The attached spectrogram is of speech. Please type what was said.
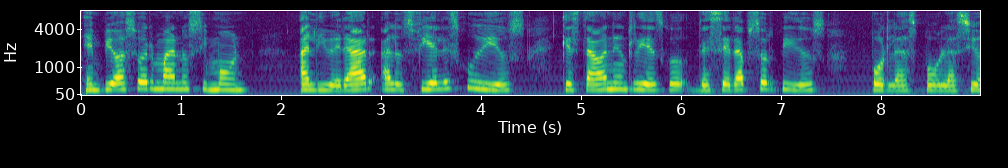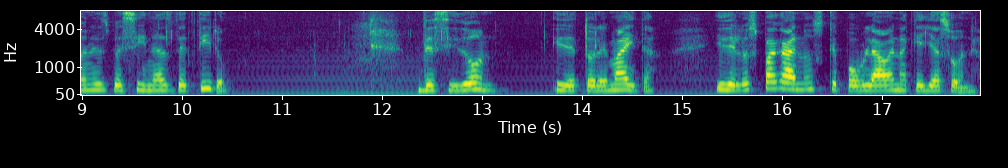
Envió a su hermano Simón a liberar a los fieles judíos que estaban en riesgo de ser absorbidos por las poblaciones vecinas de Tiro, de Sidón y de Tolemaida, y de los paganos que poblaban aquella zona.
